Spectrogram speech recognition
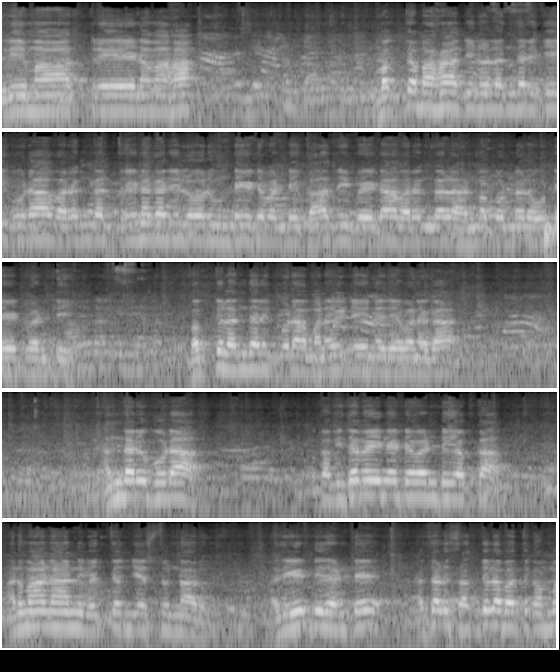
శ్రీమాత్రే నమ. భక్త మహాజనులందరికీ కూడా వరంగల్ త్రినగరిలో ఉండేటువంటి కాశీపేట వరంగల్ హన్మకొండలో ఉండేటువంటి భక్తులందరికీ కూడా మనవి చేయనదేవనగా అందరూ కూడా ఒక విధమైనటువంటి యొక్క అనుమానాన్ని వ్యక్తం చేస్తున్నారు. అదేంటిదంటే అతడు సద్దుల బతుకమ్మ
